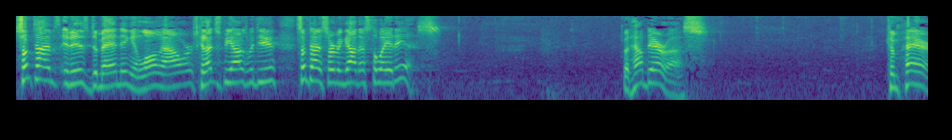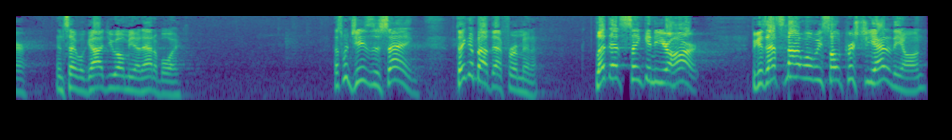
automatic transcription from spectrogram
Sometimes it is demanding and long hours. Can I just be honest with you? Sometimes serving God, that's the way it is. But how dare us compare and say, Well, God, you owe me an attaboy. That's what Jesus is saying. Think about that for a minute. Let that sink into your heart. Because that's not what we sold Christianity on.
